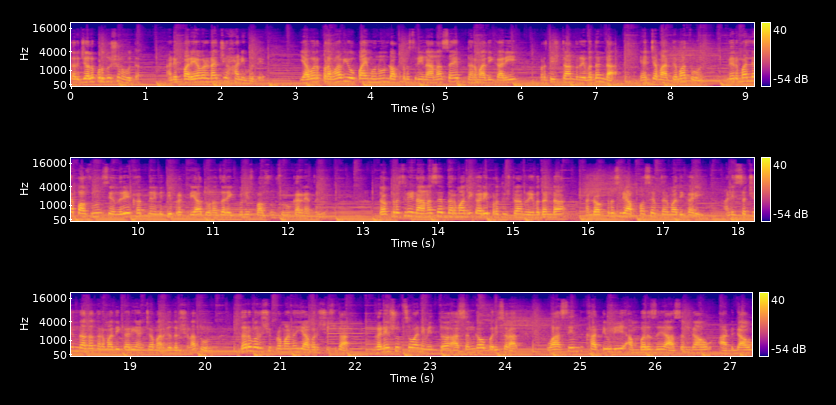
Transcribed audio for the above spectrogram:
तर जलप्रदूषण होतं आणि पर्यावरणाची हानी होते. यावर प्रभावी उपाय म्हणून डॉक्टर श्री नानासाहेब धर्माधिकारी प्रतिष्ठान रेवदंडा यांच्या माध्यमातून निर्माल्यापासून सेंद्रिय खत निर्मिती प्रक्रिया दोन हजार एकोणीसपासून सुरू करण्यात आली. डॉक्टर श्री नानासाहेब धर्माधिकारी प्रतिष्ठान रेवदंडा आणि डॉक्टर श्री आप्पासाहेब धर्माधिकारी आणि सचिन दादा धर्माधिकारी यांच्या मार्गदर्शनातून दरवर्षीप्रमाणे यावर्षी सुद्धा गणेशोत्सवानिमित्त आसनगाव परिसरात वासिंद खातिवली अंबरजे आसनगाव आटगाव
